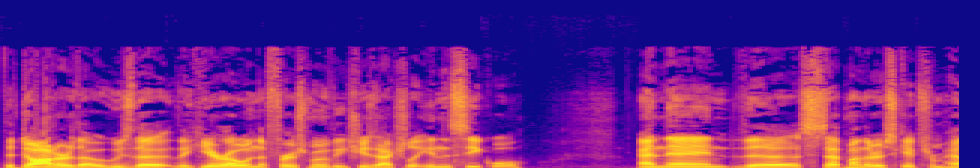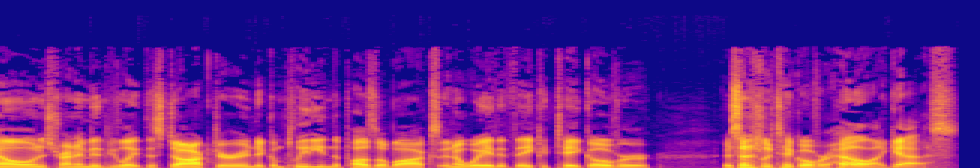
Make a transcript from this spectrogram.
the daughter though who's the the hero in the first movie. She's actually in the sequel. And then the stepmother escapes from hell and is trying to manipulate this doctor into completing the puzzle box in a way that they could take over essentially take over hell i guess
